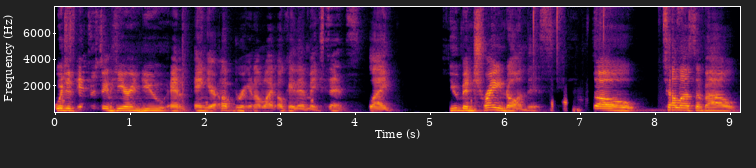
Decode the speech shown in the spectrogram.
Which is interesting hearing you and and your upbringing. I'm like, okay, that makes sense. Like you've been trained on this. So tell us about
